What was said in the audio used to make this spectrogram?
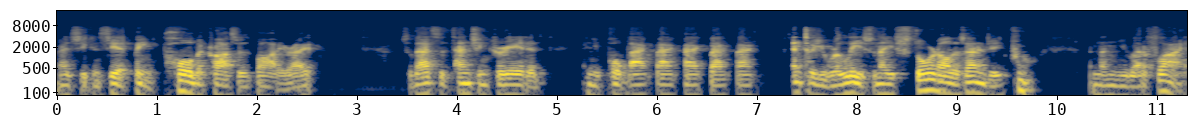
Right, so you can see it being pulled across his body, right? So that's the tension created and you pull back, back, back, back, back until you release. So now you've stored all this energy, and then you let it fly.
